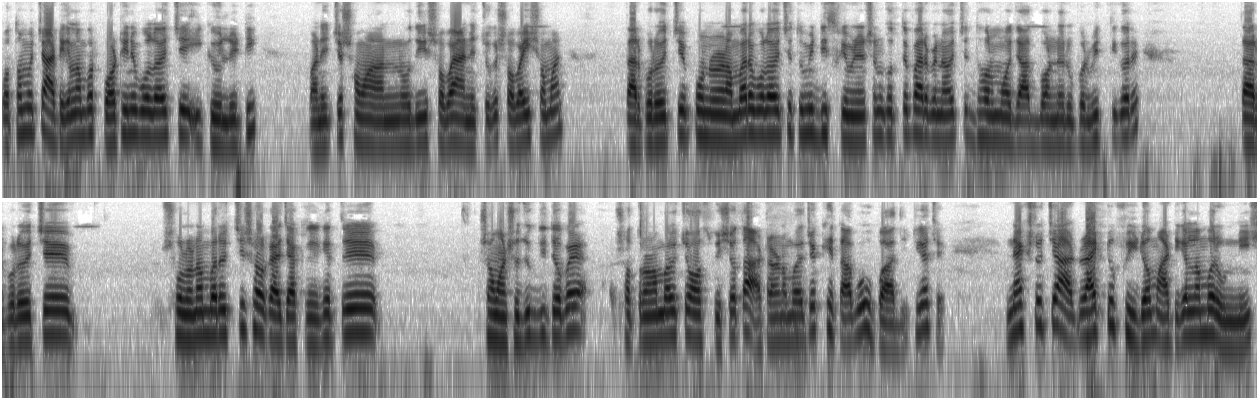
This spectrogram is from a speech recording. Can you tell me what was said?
প্রথম হচ্ছে আর্টিকেল নাম্বার ফোরটিনে বলা হচ্ছে ইকুয়ালিটি মানে হচ্ছে সমান, নদী সবাই, আইনের চোখে সবাই সমান। তারপরে হচ্ছে পনেরো নম্বরে বলা হচ্ছে তুমি ডিসক্রিমিনেশন করতে পারবে না। হচ্ছে ধর্ম, জাত, বর্ণের উপর ভিত্তি করে। তারপরে হচ্ছে ষোলো নম্বর হচ্ছে সরকারি চাকরির ক্ষেত্রে সমান সুযোগ দিতে হবে। সতেরো নম্বর হচ্ছে অস্পৃশ্যতা, আঠারো নম্বর হচ্ছে খেতাব ও উপাধি, ঠিক আছে? নেক্সট হচ্ছে right to freedom article number উনিশ।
